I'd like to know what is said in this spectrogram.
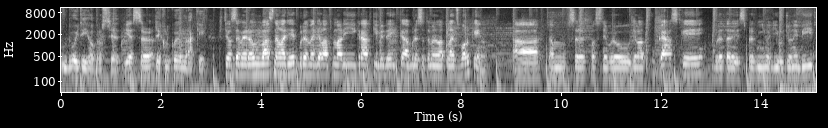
u dvojitýho prostě, Yes sir. těch kluků je mraky. Chtěl jsem jenom vás naladit, budeme dělat malý krátký videjka, bude se to jmenovat Let's Working. A tam se vlastně budou dělat ukázky, bude tady z prvního dílu Johnny Beat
